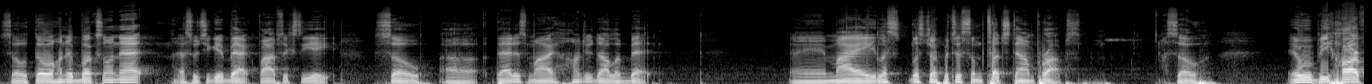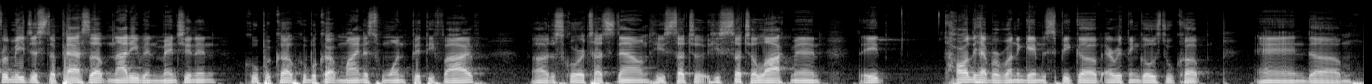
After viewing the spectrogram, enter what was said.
So throw a hundred bucks on that. That's what you get back, 568. So uh, that is my hundred dollar bet. And my let's let's jump into some touchdown props. So it would be hard for me just to pass up not even mentioning Cooper Kupp. Cooper Kupp minus 155 uh, to score a touchdown. He's such a he's such a lock, man. They hardly have a running game to speak of. Everything goes through Kupp, and um,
